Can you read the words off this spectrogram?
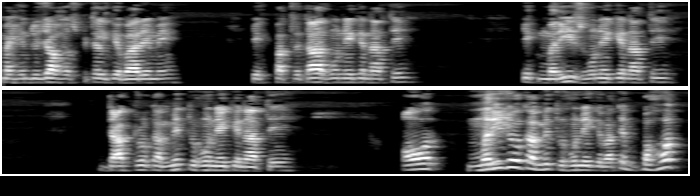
मैं हिंदुजा हॉस्पिटल के बारे में एक पत्रकार होने के नाते, एक मरीज़ होने के नाते, डॉक्टरों का मित्र होने के नाते, और मरीजों का मित्र होने के नाते बहुत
